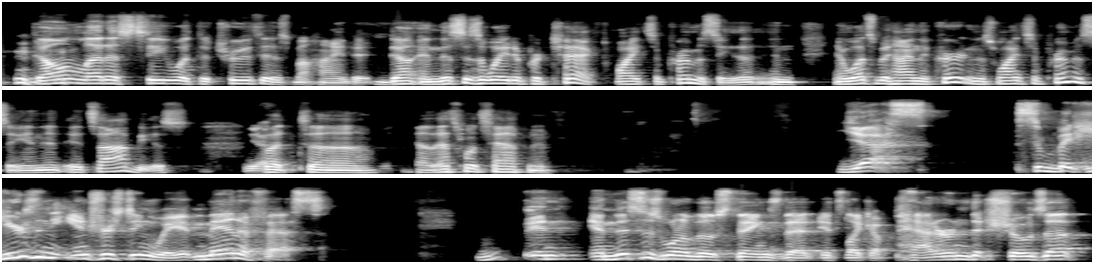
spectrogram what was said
don't let us see what the truth is behind it. Don't, and this is a way to protect white supremacy. And and what's behind the curtain is white supremacy and it, it's obvious. Yeah. but uh, yeah, that's what's happening. Yes. So but here's an interesting way it manifests. And and this is one of those things that it's like a pattern that shows up.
